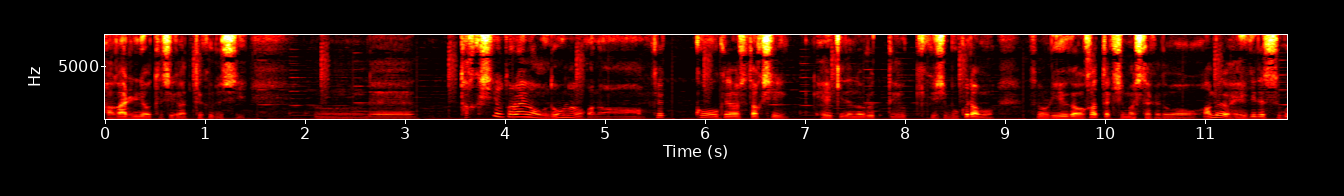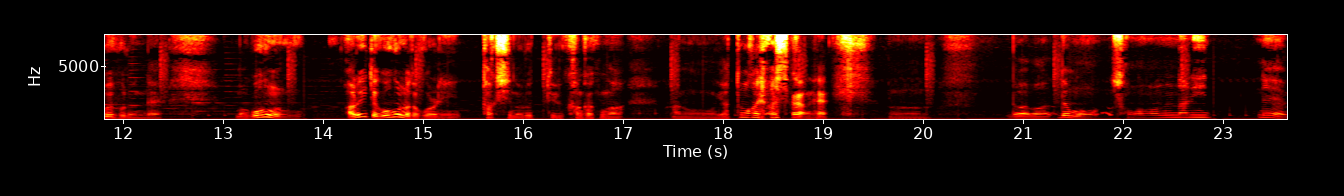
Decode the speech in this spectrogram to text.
上がりによって違ってくるしうんでタクシードライバーもどうなのかな結構沖縄の人タクシー平気で乗るってよく聞くし僕らもその理由が分かった気しましたけど雨が平気ですごい降るんで、まあ、5分歩いて5分のところにタクシー乗るっていう感覚が、あのやっと分かりましたからね。うん、だからまあでもそんなにね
